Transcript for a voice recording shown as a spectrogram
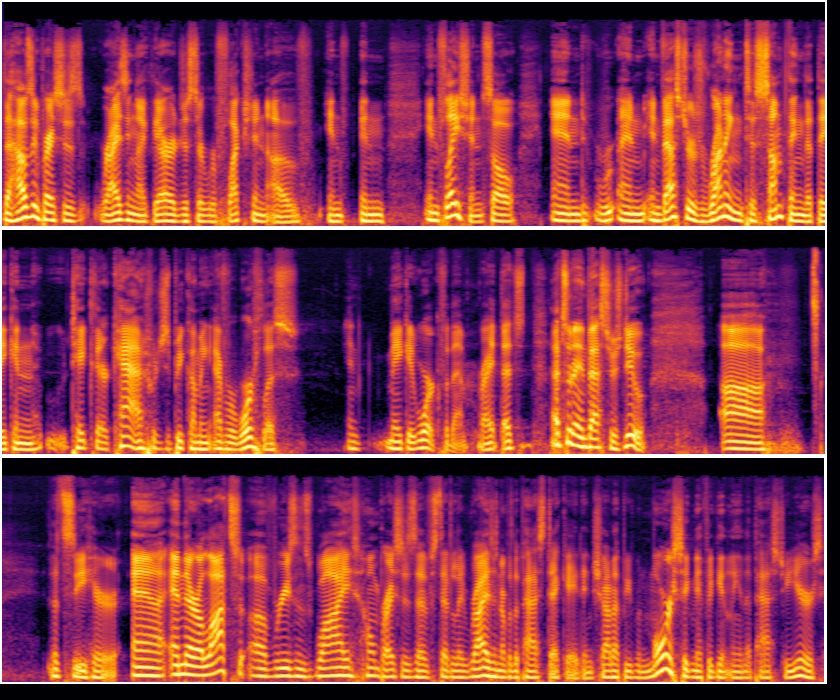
the housing prices rising like they are just a reflection of in, in inflation. So and and investors running to something that they can take their cash, which is becoming ever worthless, and make it work for them. Right? That's that's what investors do. Uh, let's see here. Uh, and there are lots of reasons why home prices have steadily risen over the past decade and shot up even more significantly in the past two years.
